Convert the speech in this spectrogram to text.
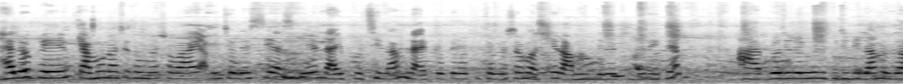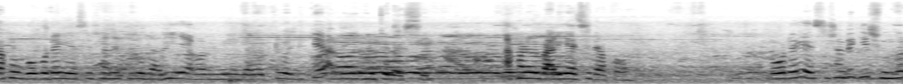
হ্যালো ফ্রেন্ড, কেমন আছো তোমরা সবাই? আমি চলে এসেছি আজকে লাইভ করছিলাম। লাইভ করতে করতে চলে এসলাম আজকে রামদেবের পুজো দিতে। আর ব্রজরঙ্গলি পুজো দিলাম। দেখো, গোবরডাঙ্গ স্টেশনে পুরো দাঁড়িয়ে আমার মেয়ে গেল একটু ওইদিকে, আমি এখানে চলে এসেছি। এখন আমি বাড়ি আছি, দেখো। গোবরডাঙ্গ স্টেশনটা কি সুন্দর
